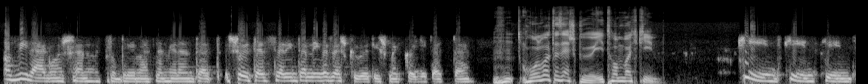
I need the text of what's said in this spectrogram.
A világon semmi problémát nem jelentett. Sőt, ez szerintem még az esküvőt is megkönnyítette. Uh-huh. Hol volt az esküvő? Itthon vagy kint? Kint, kint, kint.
